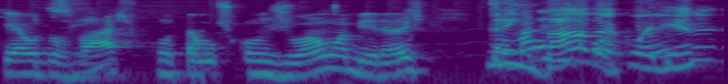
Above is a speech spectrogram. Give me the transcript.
que é o do Sim. Vasco, contamos com o João Almirante. Trembala da Colina.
